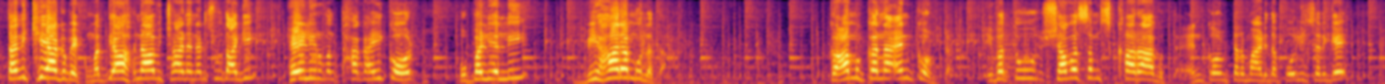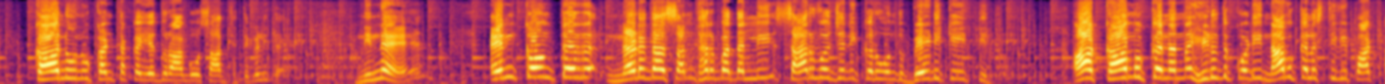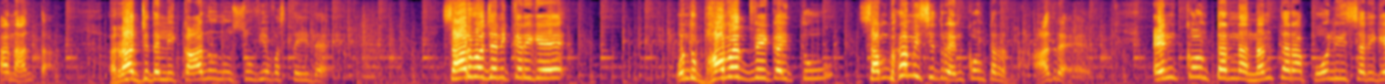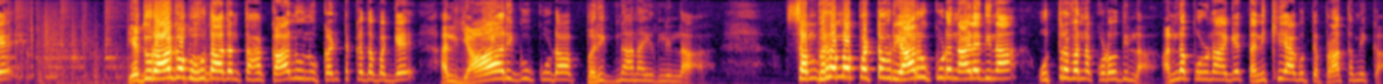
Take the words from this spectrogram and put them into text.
ತನಿಖೆಯಾಗಬೇಕು. ಮಧ್ಯಾಹ್ನ ವಿಚಾರಣೆ ನಡೆಸುವುದಾಗಿ ಹೇಳಿರುವಂತಹ ಹೈಕೋರ್ಟ್ ಹುಬ್ಬಳ್ಳಿಯಲ್ಲಿ ಬಿಹಾರ ಮೂಲದ ಕಾಮುಕನ ಎನ್ಕೌಂಟರ್. ಇವತ್ತು ಶವ ಸಂಸ್ಕಾರ ಆಗುತ್ತೆ. ಎನ್ಕೌಂಟರ್ ಮಾಡಿದ ಪೊಲೀಸರಿಗೆ ಕಾನೂನು ಕಂಟಕ ಎದುರಾಗೋ ಸಾಧ್ಯತೆಗಳಿದೆ. ನಿನ್ನೆ ಎನ್ಕೌಂಟರ್ ನಡೆದ ಸಂದರ್ಭದಲ್ಲಿ ಸಾರ್ವಜನಿಕರು ಒಂದು ಬೇಡಿಕೆ ಇಟ್ಟಿದ್ರು. ಆ ಕಾಮುಕನನ್ನ ಹಿಡಿದುಕೊಡಿ ನಾವು ಕಲಿಸ್ತೀವಿ ಪಾಠನ ಅಂತ. ರಾಜ್ಯದಲ್ಲಿ ಕಾನೂನು ಸುವ್ಯವಸ್ಥೆ ಇದೆ. ಸಾರ್ವಜನಿಕರಿಗೆ ಒಂದು ಭಾವೋದ್ವೇಗ ಇತ್ತು. ಸಂಭ್ರಮಿಸಿದ್ರು ಎನ್ಕೌಂಟರ್ ಅನ್ನ ಆದರೆ ಎನ್ಕೌಂಟರ್ನ ನಂತರ ಪೊಲೀಸರಿಗೆ ಎದುರಾಗಬಹುದಾದಂತಹ ಕಾನೂನು ಕಂಟಕದ ಬಗ್ಗೆ ಅಲ್ಲಿ ಯಾರಿಗೂ ಕೂಡ ಪರಿಜ್ಞಾನ ಇರಲಿಲ್ಲ. ಸಂಭ್ರಮ ಪಟ್ಟವ್ರು ಯಾರೂ ಕೂಡ ನಾಳೆ ದಿನ ಉತ್ತರವನ್ನು ಕೊಡೋದಿಲ್ಲ. ಅನ್ನಪೂರ್ಣಗೆ ತನಿಖೆಯಾಗುತ್ತೆ ಪ್ರಾಥಮಿಕ.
